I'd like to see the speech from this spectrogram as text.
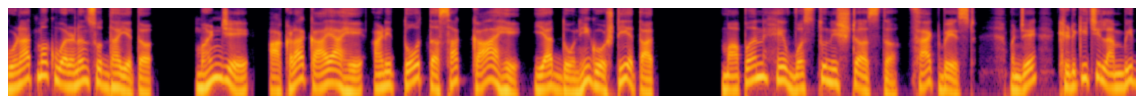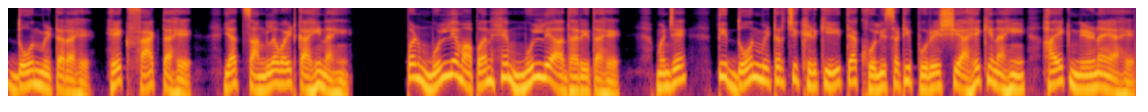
गुणात्मक वर्णनसुद्धा येतं. म्हणजे आकडा काय आहे आणि तो तसा का आहे या दोन्ही गोष्टी येतात. मापन हे वस्तुनिष्ठ असतं. फॅक्ट बेस्ड म्हणजे खिडकीची लांबी दोन मीटर आहे. हे एक फॅक्ट आहे. यात चांगलं वाईट काही नाही. पण मूल्यमापन हे मूल्य आधारित आहे. म्हणजे ती दोन मीटरची खिडकी त्या खोलीसाठी पुरेशी आहे की नाही हा एक निर्णय आहे.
